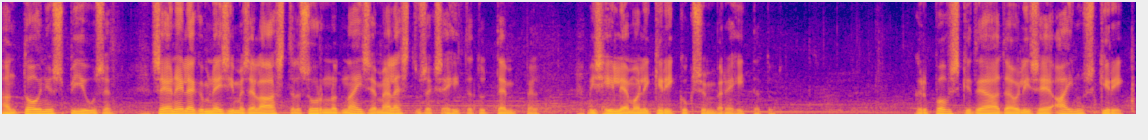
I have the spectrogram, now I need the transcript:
Antonius Piuse, saja neljakümne esimesel aastal surnud naise mälestuseks ehitatud tempel, mis hiljem oli kirikuks ümber ehitatud. Kõrpovski teada oli see ainus kirik,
